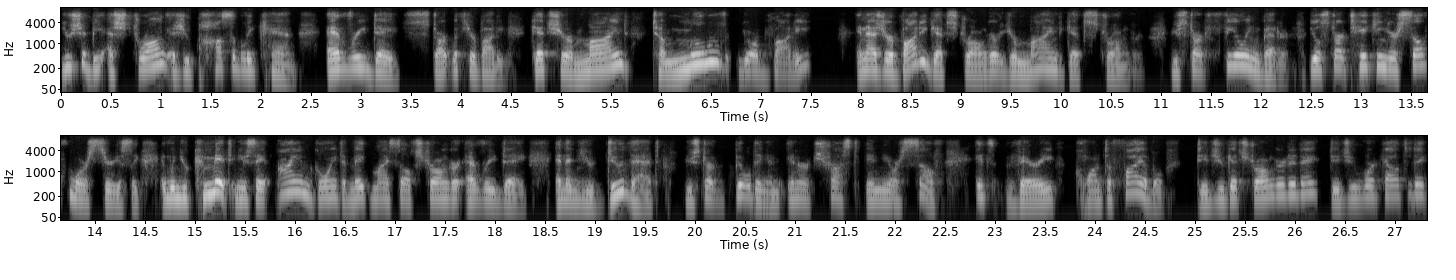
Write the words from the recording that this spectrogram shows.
You should be as strong as you possibly can every day. Start with your body. Get your mind to move your body and as your body gets stronger, your mind gets stronger. You start feeling better. You'll start taking yourself more seriously. And when you commit and you say, I am going to make myself stronger every day, and then you do that, you start building an inner trust in yourself. It's very quantifiable. Did you get stronger today? Did you work out today?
